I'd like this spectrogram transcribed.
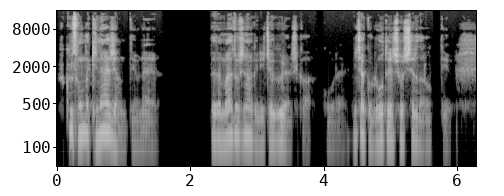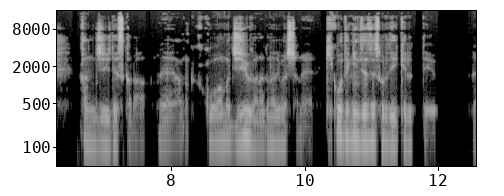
服そんな着ないじゃんっていうね。だいたい毎年なんか2着ぐらいしか、こうね、2着ローテンションしてるだろっていう感じですから、ね、なんかこうあんま自由がなくなりましたね。気候的に全然それでいけるっていう。ね、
